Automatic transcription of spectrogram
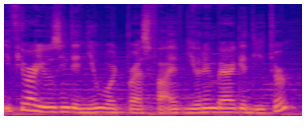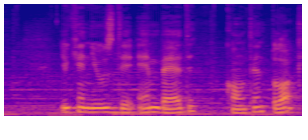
If you are using the new WordPress 5 Gutenberg editor, you can use the embed content block.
